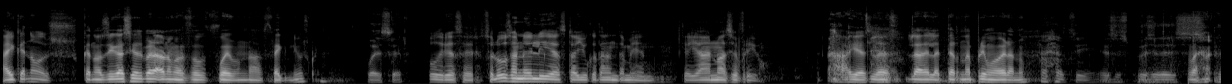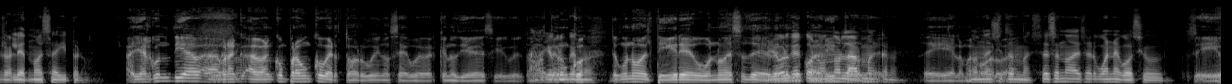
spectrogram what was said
Hay que nos, que nos diga si es verdad. A lo mejor fue una fake news, carnal. Puede ser. Podría ser. Saludos a Nelly hasta Yucatán también, que allá no hace frío. Ah, ya es la, la de la eterna primavera, ¿no? sí, eso es... Eso es... Bueno, en realidad no es ahí, pero... ¿Hay algún día habrán, habrán comprado un cobertor, güey? No sé, güey, a ver qué nos llega a decir, güey. Ah, No, yo tengo, creo un no. tengo uno del tigre o uno de esos de. Yo de creo que con uno la arman, carnal. Sí, a lo No mejor. necesitas güey. más. Ese no debe ser buen negocio. Sí, güey.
